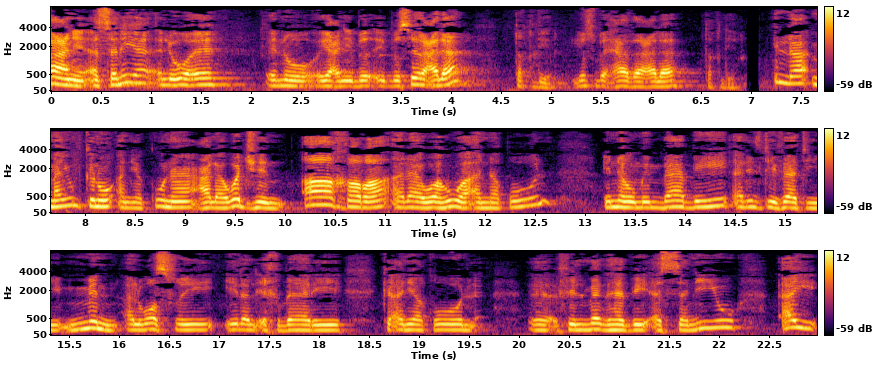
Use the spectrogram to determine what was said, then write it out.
أعني السنية اللي هو إيه؟ إنه يعني بيصير على تقدير. يصبح هذا على تقدير. إلا ما يمكن أن يكون على وجه آخر ألا وهو أن نقول إنه من باب الالتفات من الوصف إلى الإخبار كأن يقول آه، في المذهب السني أي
